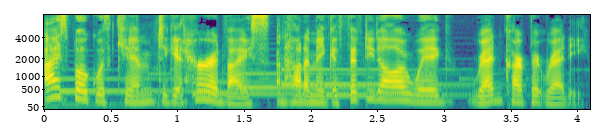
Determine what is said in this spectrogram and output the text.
I spoke with Kim to get her advice on how to make a $50 wig red carpet ready.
